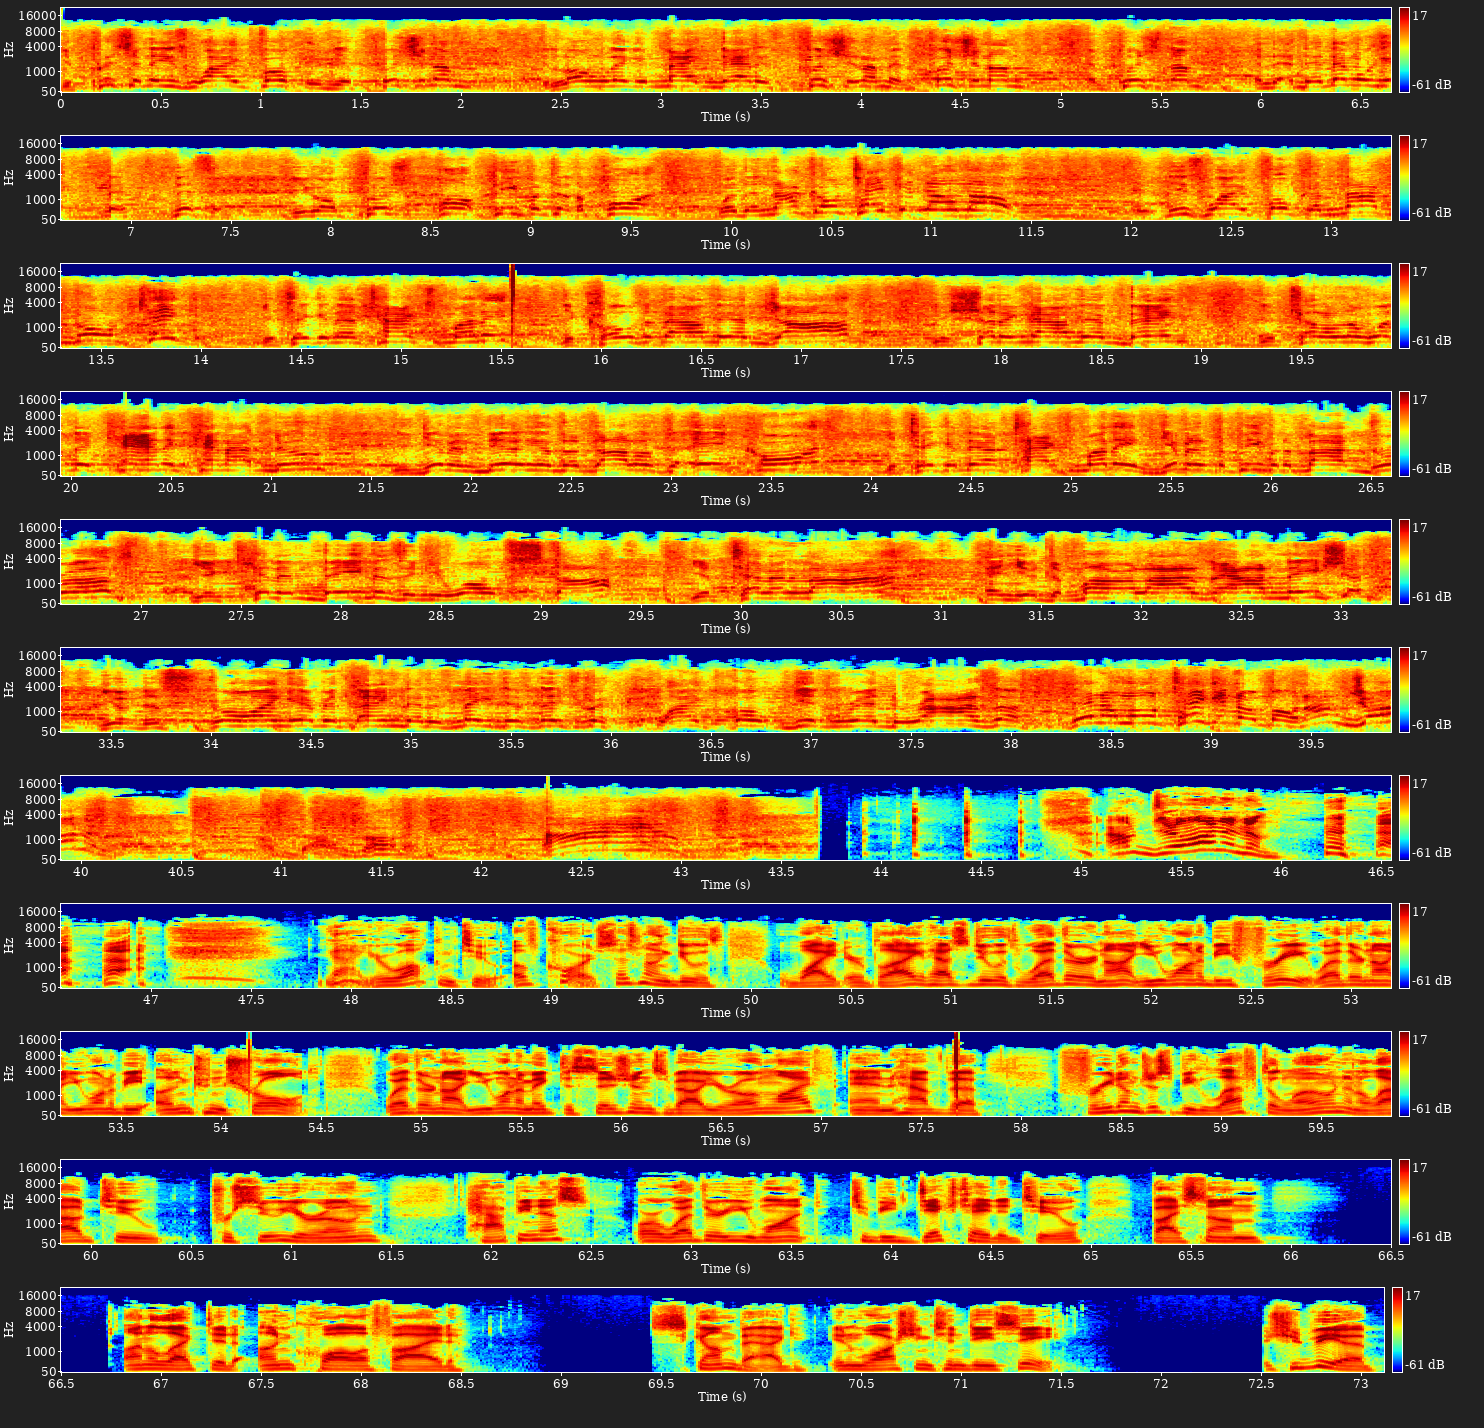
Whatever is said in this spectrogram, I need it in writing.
You're pushing these white folk and you're pushing them. The long-legged Mac Daddy's pushing them and pushing them and pushing them. And they're, they're going to get, listen, you're going to push people to the point where they're not going to take it no more. These white folk are not going to take it. You're taking their tax money. You're closing down their jobs. You're shutting down their banks. You're telling them what they can and cannot do. You're giving billions of dollars to Acorn. You're taking their tax money and giving it to people to buy drugs. You're killing babies and you won't stop. You're telling lies and you're demoralizing our nation. You're destroying everything that has made this nation great. White folk getting ready to rise up. They don't want to take it no more. And I'm joining them. I'm doggone it. I am. I'm joining them. Yeah, you're welcome to. Of course. It has nothing to do with white or black. It has to do with whether or not you want to be free, whether or not you want to be uncontrolled, whether or not you want to make decisions about your own life and have the freedom just be left alone and allowed to pursue your own happiness, or whether you want to be dictated to by some unelected, unqualified scumbag in Washington, D.C. It should be a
